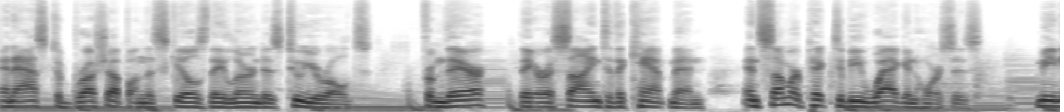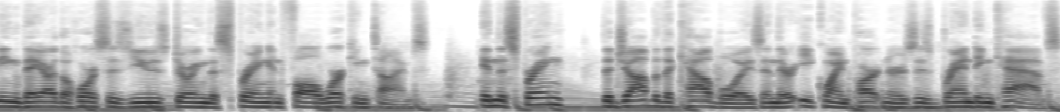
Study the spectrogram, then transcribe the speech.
and asked to brush up on the skills they learned as two-year-olds. From there, they are assigned to the campmen, and some are picked to be wagon horses, meaning they are the horses used during the spring and fall working times. In the spring, the job of the cowboys and their equine partners is branding calves,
